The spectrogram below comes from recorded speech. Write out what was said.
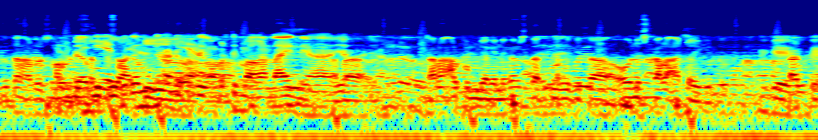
kita harus Kalau di album kita lagi. mungkin ada Iya. pertim- pertimbangan lain ya, ya, ya. karena album yang ini kan statement kita oh ini skala ada gitu Oke, Kan oke.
